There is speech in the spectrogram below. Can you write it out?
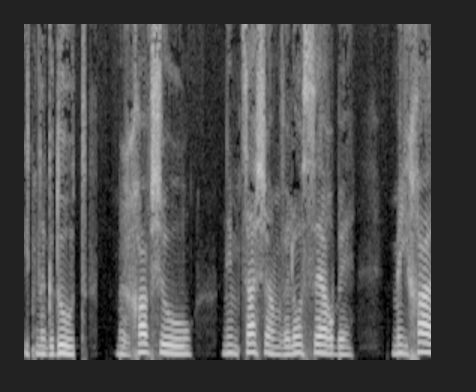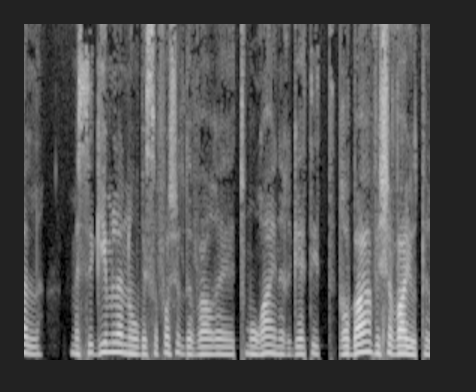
התנגדות, מרחב שהוא נמצא שם ולא עושה הרבה. מיכל משיגים לנו בסופו של דבר אה, תמורה אנרגטית רבה ושווה יותר.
